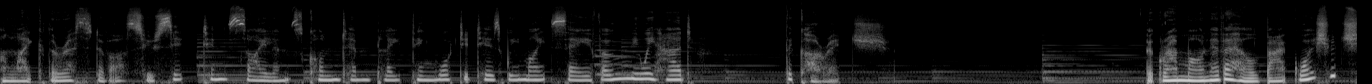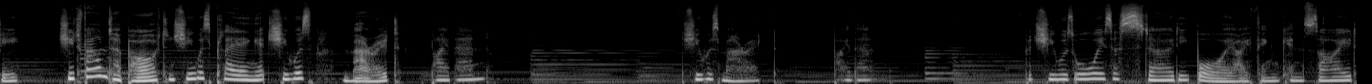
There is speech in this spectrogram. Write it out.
Unlike the rest of us who sit in silence contemplating what it is we might say if only we had the courage. But Grandma never held back. Why should she? She'd found her part and she was playing it. She was married by then. She was married by then but she was always a sturdy boy, I think, inside,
